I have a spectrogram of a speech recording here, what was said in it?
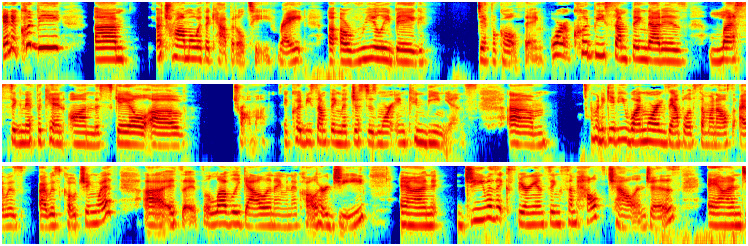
and it could be um, a trauma with a capital T, right? A, a really big difficult thing. Or it could be something that is less significant on the scale of trauma. It could be something that just is more inconvenience. Um, I'm going to give you one more example of someone else I was I was coaching with. Uh, it's a, it's a lovely gal, and I'm going to call her G. And G was experiencing some health challenges, and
